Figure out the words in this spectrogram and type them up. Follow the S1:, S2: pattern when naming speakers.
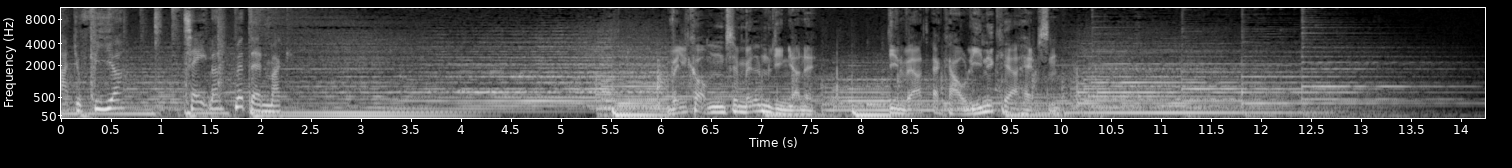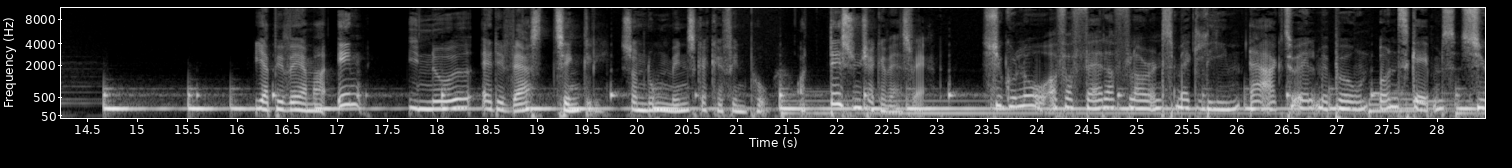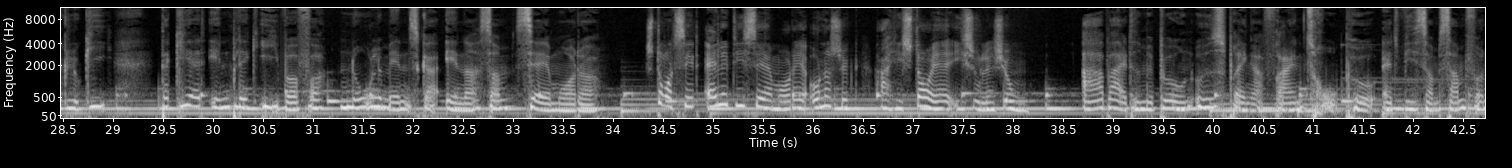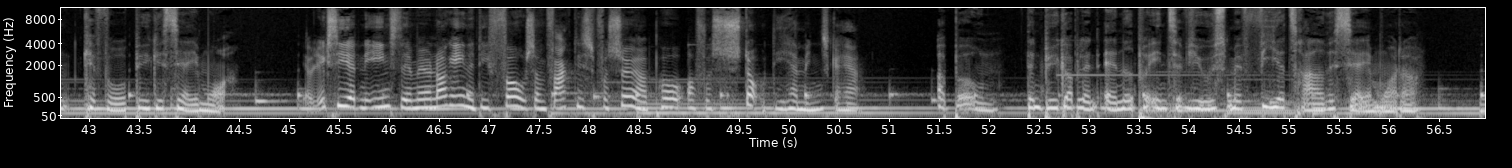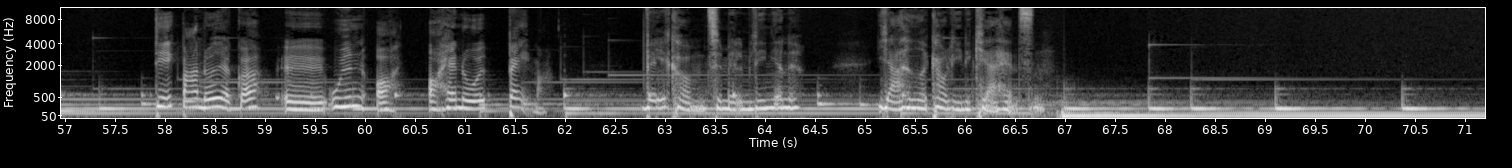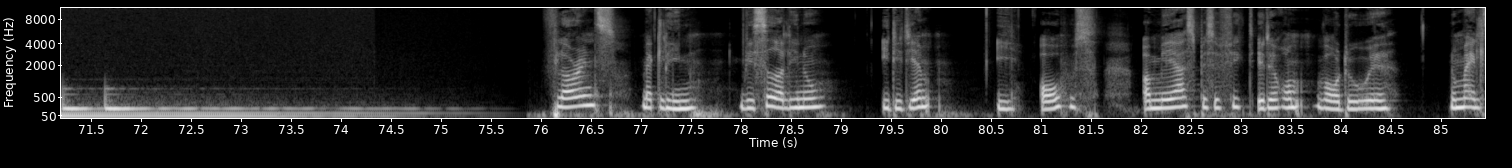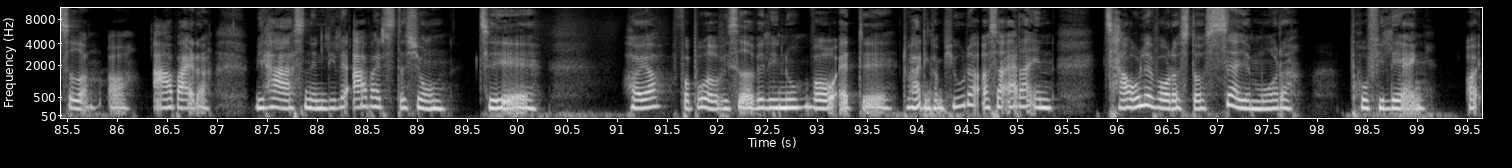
S1: Radio 4 taler med Danmark.
S2: Velkommen til Mellemlinjerne. Din vært er Karoline Kær Hansen.
S3: Jeg bevæger mig ind i noget af det værst tænkelige, som nogle mennesker kan finde på. Og det synes jeg kan være svært.
S4: Psykolog og forfatter Florence McLean er aktuel med bogen Ondskabens Psykologi, der giver et indblik i, hvorfor nogle mennesker ender som seriemordere.
S3: Stort set alle de seriemordere, jeg har undersøgt, har historier af isolation.
S4: Arbejdet med bogen udspringer fra en tro på, at vi som samfund kan forebygge seriemord.
S3: Jeg vil ikke sige, at den eneste, men jeg er nok en af de få, som faktisk forsøger på at forstå de her mennesker her.
S4: Og bogen, den bygger blandt andet på interviews med 34 seriemordere.
S3: Det er ikke bare noget, jeg gør øh, uden at, at have noget bag mig.
S4: Velkommen til Mellem Linjerne. Jeg hedder Karoline Kjær Hansen. Florence McLean, vi sidder lige nu i dit hjem i Aarhus, og mere specifikt i det rum, hvor du øh, normalt sidder og arbejder. Vi har sådan en lille arbejdsstation til øh, højre for bordet, hvor vi sidder ved lige nu, hvor at øh, du har din computer, og så er der en tavle, hvor der står seriemorder profilering. Og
